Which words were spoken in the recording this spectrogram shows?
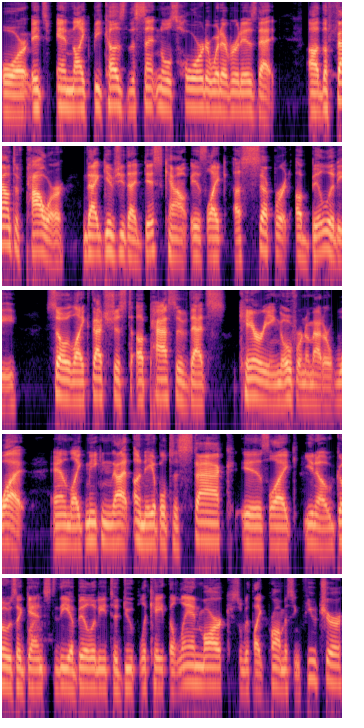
or Mm. it's and like because the Sentinel's horde or whatever it is that uh, the fount of power that gives you that discount is like a separate ability. So like that's just a passive that's carrying over no matter what. and like making that unable to stack is like you know goes against the ability to duplicate the landmarks with like promising future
